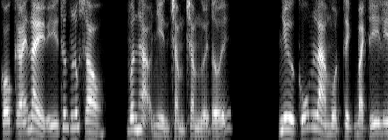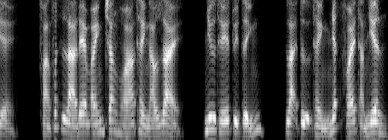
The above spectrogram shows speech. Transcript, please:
Có cái này ý thức lúc sau, vân hạo nhìn chằm chằm người tới. Như cũng là một tịch bạch đi rìa, phảng phất là đem ánh trăng hóa thành áo dài, như thế tùy tính, lại tự thành nhất phái thản nhiên.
